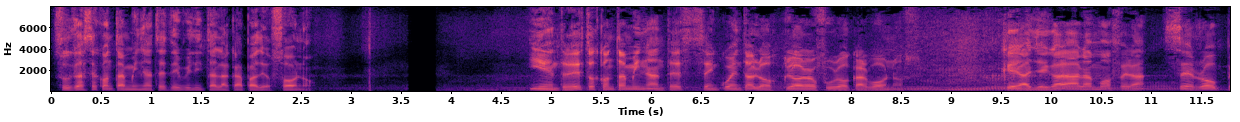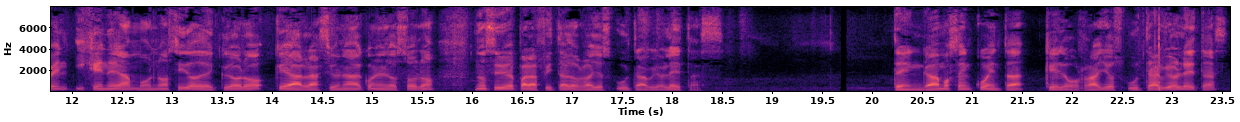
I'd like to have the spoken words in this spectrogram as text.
sus gases contaminantes debilitan la capa de ozono. Y entre estos contaminantes se encuentran los clorofluorocarbonos, que al llegar a la atmósfera se rompen y generan monóxido de cloro que al reaccionar con el ozono no sirve para filtrar los rayos ultravioletas. Tengamos en cuenta que los rayos ultravioletas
